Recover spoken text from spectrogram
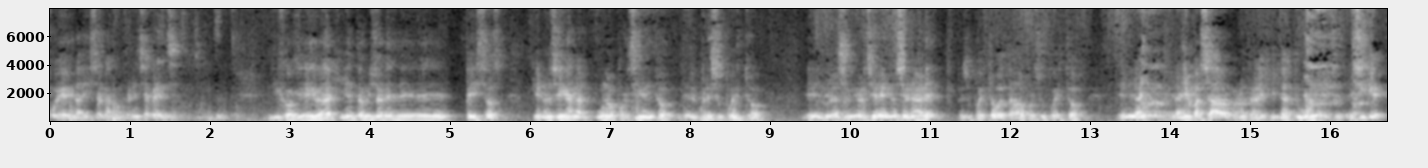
fue, la hizo en la conferencia de prensa. Dijo que iba a dar 500 millones de pesos que no llegan al 1% del presupuesto eh, de las universidades nacionales, presupuesto votado, por supuesto, en el año, el año pasado con otra legislatura, etc. Así que,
